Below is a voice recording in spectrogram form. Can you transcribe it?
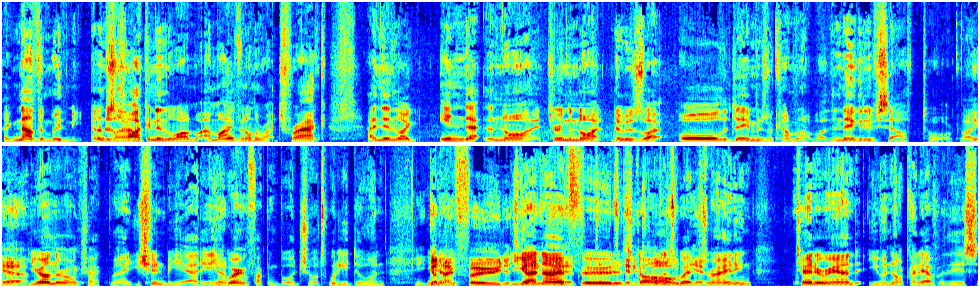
like nothing with me, and I'm just Wow. hiking in the line. Am I even on the right track? And then like in that the night, during the night, there was like all the demons were coming up, like the negative self talk. Like, Yeah. you're on the wrong track, mate. You shouldn't be out here. Yep. You're wearing fucking board shorts. What are you doing? You got know, no food. It's you got getting- no yeah, food. It's, getting cold, It's wet. yeah. It's raining. Turn around. You were not cut out for this.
